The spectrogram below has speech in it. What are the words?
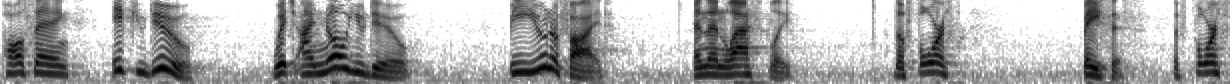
Paul's saying, if you do, which I know you do, be unified. And then lastly, the fourth basis, the fourth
